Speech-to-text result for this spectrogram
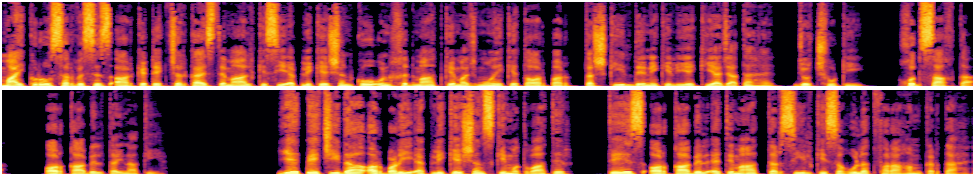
माइक्रो सर्विसेज़ आर्किटेक्चर का इस्तेमाल किसी एप्लीकेशन को उन खदमात के मजमूए के तौर पर तश्कील देने के लिए किया जाता है, जो छूटी, खुद साख्ता और काबिल तैनाती है। ये पेचीदा और बड़ी एप्लीकेशंस की मुतवातिर, तेज़ और काबिल एतमाद तरसील की सहूलत फराहम करता है।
